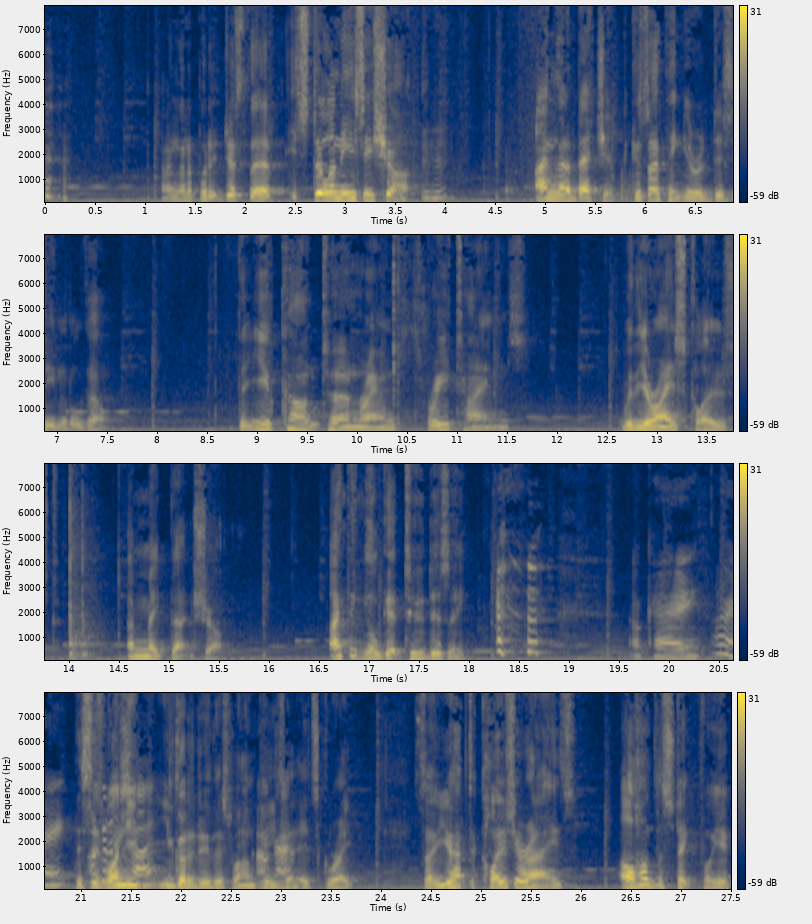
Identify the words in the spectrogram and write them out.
and I'm going to put it just there. It's still an easy shot. Mm-hmm. I'm going to bet you, because I think you're a dizzy little girl, that you can't turn round three times with your eyes closed and make that shot. I think you'll get too dizzy. Okay. All right. This I'll is give it a one you you got to do this one on Peter. Okay. It's great. So you have to close your eyes. I'll hold the stick for you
